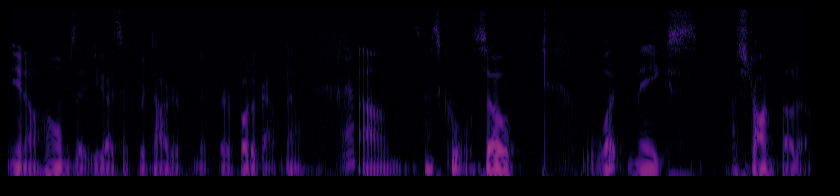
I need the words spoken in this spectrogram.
you know homes that you guys have photographed or photographed now. Yeah. Um, so that's cool. So, what makes a strong photo?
